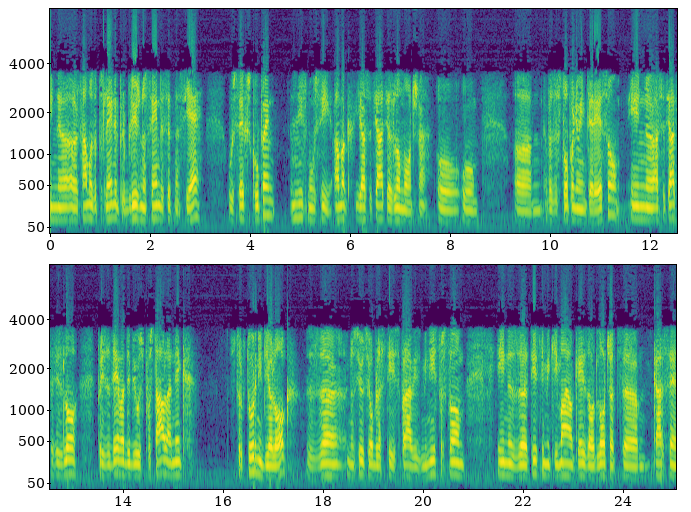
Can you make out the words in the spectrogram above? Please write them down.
in uh, samo zaposlene približno 70 nas je, vseh skupaj, nismo vsi, ampak je asociacija zelo močna v, v v zastopanju interesov in asociacija si zelo prizadeva, da bi vzpostavila nek strukturni dialog z nosilci oblasti, spravi z ministrstvom in z tistimi, ki imajo kaj za odločati, kar se,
